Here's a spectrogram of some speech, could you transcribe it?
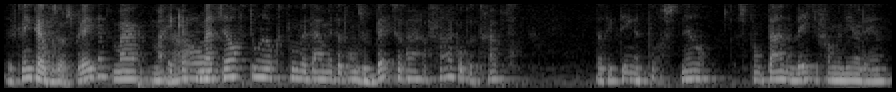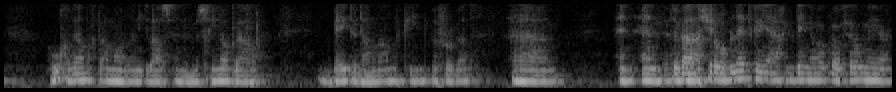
Het klinkt heel vanzelfsprekend, maar, maar ik heb Nou. mezelf toen ook, toen we daar met dat onderzoek bezig waren, vaak op betrapt dat ik dingen toch snel, spontaan een beetje formuleerde in hoe geweldig het allemaal wel niet was en misschien ook wel beter dan een ander kind bijvoorbeeld. Ehm, en en Ja. terwijl als je erop let kun je eigenlijk dingen ook wel veel meer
